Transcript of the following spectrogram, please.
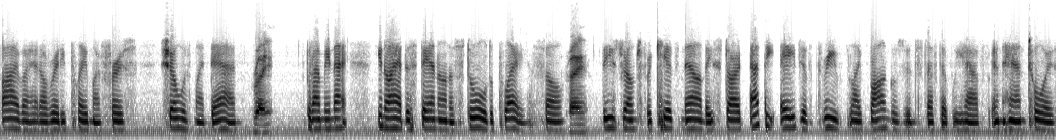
five i had already played my first show with my dad right, but i mean i you know i had to stand on a stool to play so right. these drums for kids now they start at the age of three like bongos and stuff that we have in hand toys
